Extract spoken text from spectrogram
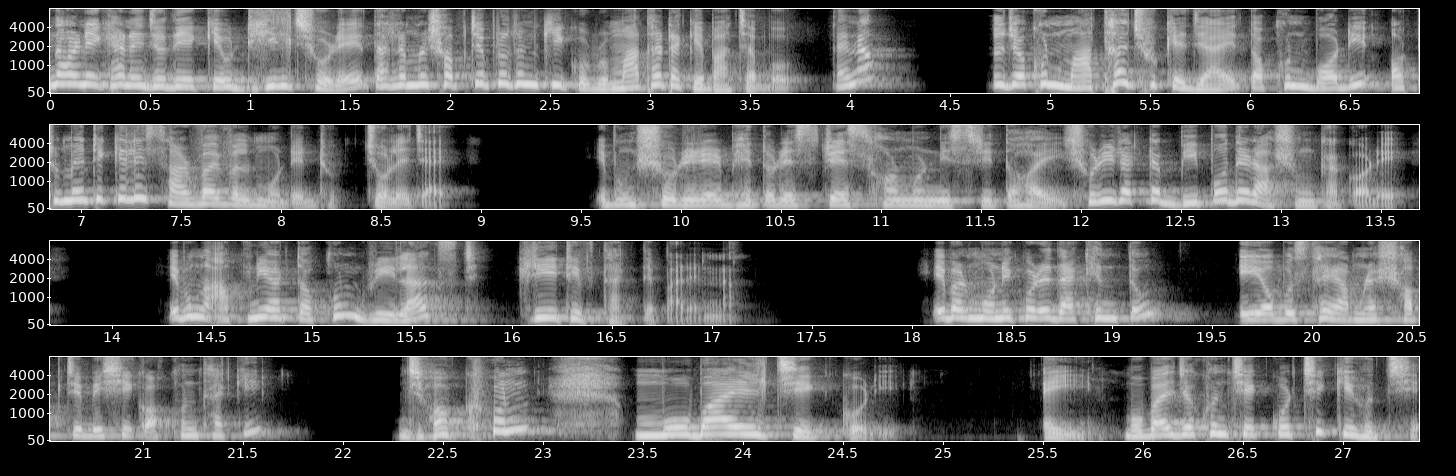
ধরেন এখানে যদি কেউ ঢিল ছোড়ে, তাহলে আমরা সবচেয়ে প্রথম কি করব? মাথাটাকে বাঁচাবো, তাই না? তো যখন মাথা ঝুঁকে যায়, তখন বডি অটোমেটিক্যালি সার্ভাইভাল মোডে চলে যায় এবং শরীরের ভেতরে স্ট্রেস হরমোন নিঃসৃত হয়। শরীর একটা বিপদের আশঙ্কা করে এবং আপনি আর তখন রিল্যাক্সড ক্রিয়েটিভ থাকতে পারেন না। এবার মনে করে দেখেন তো, এই অবস্থায় আমরা সবচেয়ে বেশি কখন থাকি? যখন মোবাইল চেক করি। এই মোবাইল যখন চেক করছি, কি হচ্ছে?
